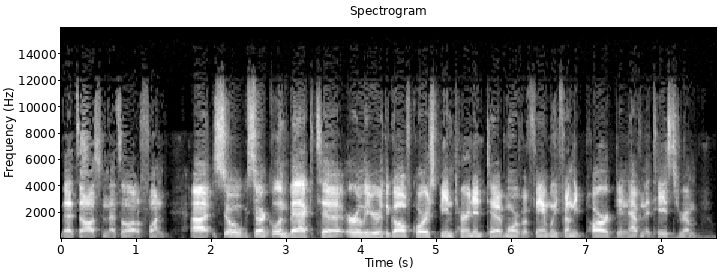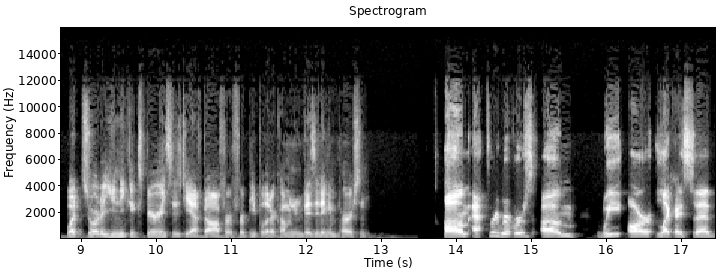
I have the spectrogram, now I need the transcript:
That's awesome. That's a lot of fun. Uh, so circling back to earlier, the golf course being turned into more of a family-friendly park and having the tasting room. What sort of unique experiences do you have to offer for people that are coming and visiting in person? Um, at Three Rivers, um, we are like I said,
